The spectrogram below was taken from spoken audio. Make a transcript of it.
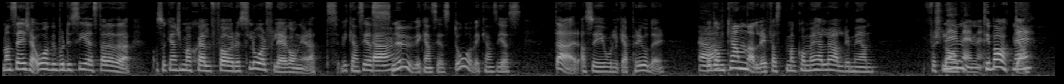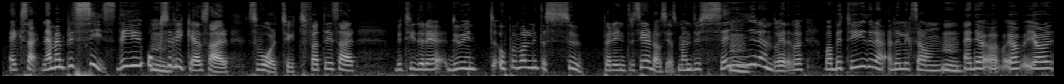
Man säger så här, åh vi borde ses, där, där, där. Och så kanske man själv föreslår flera gånger att vi kan ses Ja. nu, vi kan ses då, vi kan ses där. Alltså i olika perioder. Ja. Och de kan aldrig, fast man kommer heller aldrig med en förslag Nej, nej, nej. tillbaka. Nej, exakt. Nej men precis. Det är ju också Mm. lika så här svårtytt. För att det är så här, betyder det, du är inte, uppenbarligen inte superintresserad av CS, men du säger Mm. ändå, vad, vad betyder det? Eller liksom, Mm. nej, det, jag, jag,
